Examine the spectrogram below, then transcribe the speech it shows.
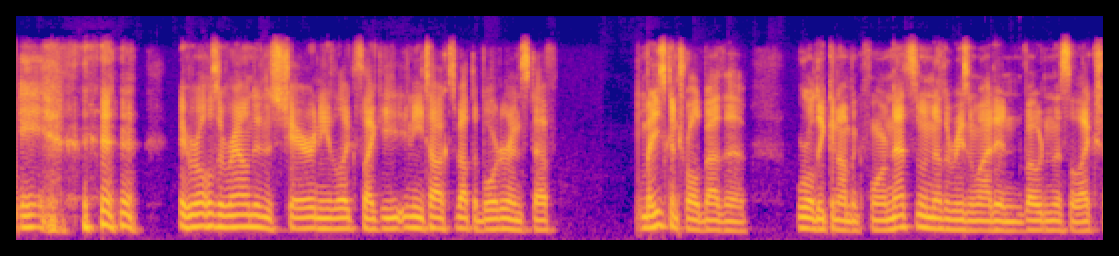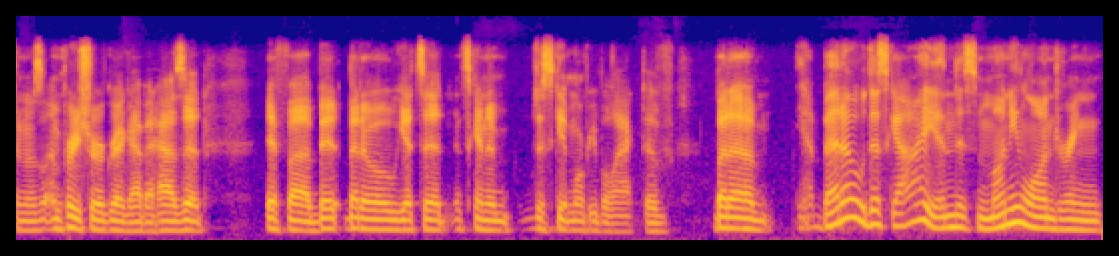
he rolls around in his chair and he looks like he and he talks about the border and stuff. But he's controlled by the World Economic Forum. That's another reason why I didn't vote in this election. Is I'm pretty sure Greg Abbott has it. If uh, Be- Beto gets it, it's gonna just get more people active. But um, yeah, Beto, this guy and this money laundering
